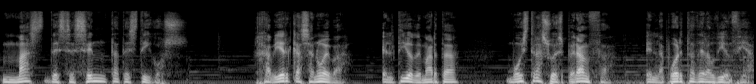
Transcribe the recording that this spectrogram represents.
más de 60 testigos. Javier Casanueva, el tío de Marta, muestra su esperanza en la puerta de la audiencia.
